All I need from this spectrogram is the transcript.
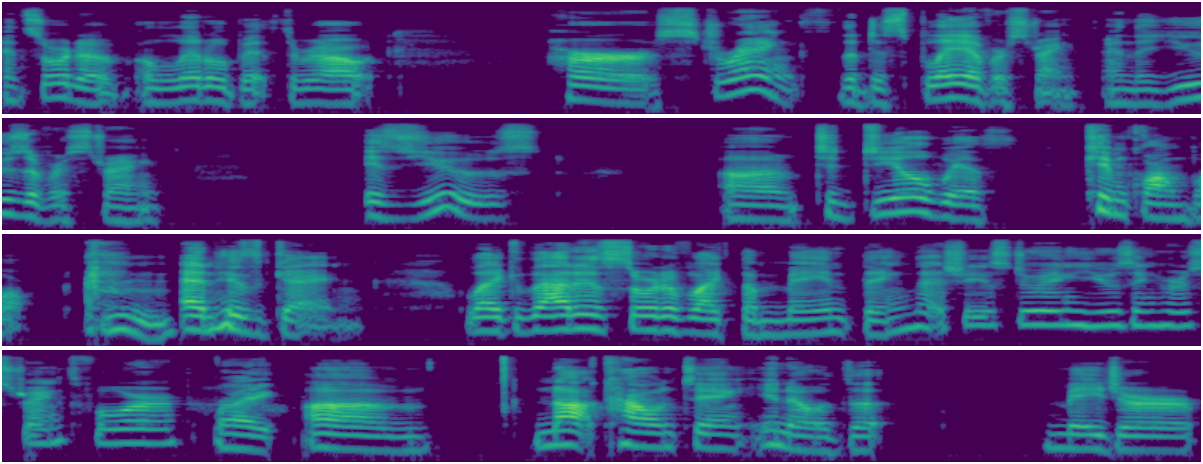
and sort of a little bit throughout, her strength, the display of her strength and the use of her strength is used um, to deal with Kim Kwang Bok Mm. and his gang. Like that is sort of like the main thing that she's doing, using her strength for. Right. Um, not counting, you know, the major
